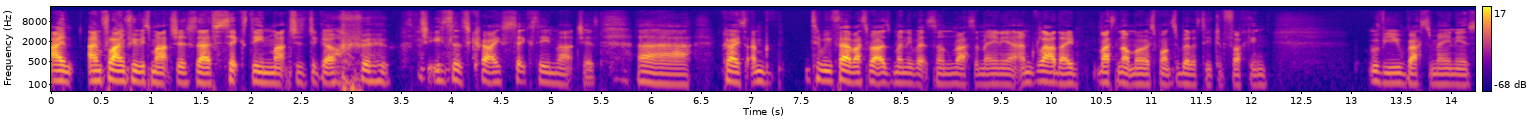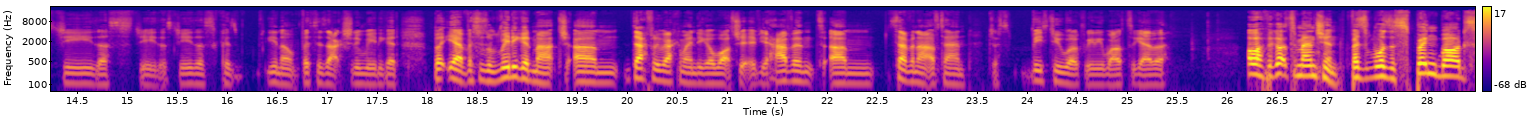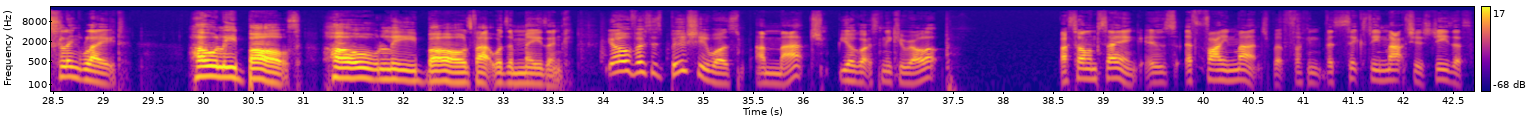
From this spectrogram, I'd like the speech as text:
I'm I'm flying through these matches. There's 16 matches to go through. Jesus Christ, 16 matches. Ah, Christ. I'm to be fair, that's about as many bits on WrestleMania. I'm glad I that's not my responsibility to fucking review WrestleManias. Jesus, Jesus, Jesus, because you know this is actually really good. But yeah, this is a really good match. Um, definitely recommend you go watch it if you haven't. Um, seven out of ten. Just these two work really well together. Oh, I forgot to mention there was a springboard sling blade. Holy balls! Holy balls! That was amazing. YOH versus Bushi was a match. YOH got a sneaky roll up. That's all I'm saying. It was a fine match, but fucking the 16 matches, Jesus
